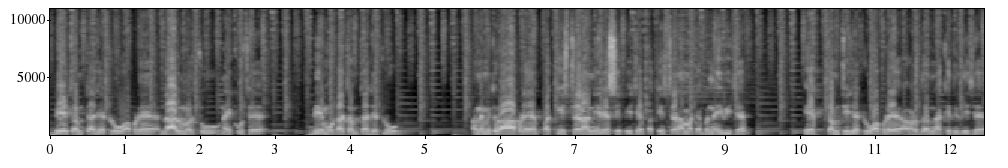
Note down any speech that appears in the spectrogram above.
બે ચમચા જેટલું આપણે લાલ મરચું નાખ્યું છે. બે મોટા ચમચા જેટલું. અને મિત્રો, આ આપણે પચીસ જણાની રેસીપી છે. પચીસ જણા માટે બનાવી છે. એક ચમચી જેટલું આપણે હળદર નાખી દીધી છે.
